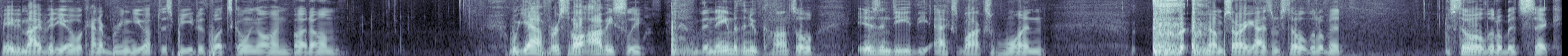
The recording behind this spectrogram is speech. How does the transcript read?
maybe my video will kind of bring you up to speed with what's going on. But um, well, yeah. First of all, obviously, the name of the new console is indeed the Xbox One. I'm sorry, guys. I'm still a little bit, still a little bit sick,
